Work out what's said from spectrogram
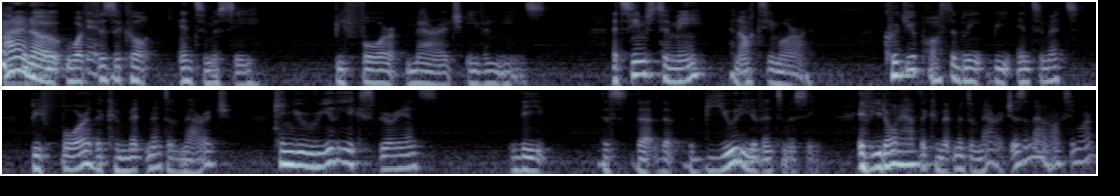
I don't know what physical intimacy before marriage even means. It seems to me an oxymoron. Could you possibly be intimate before the commitment of marriage? Can you really experience the this the, the, the beauty of intimacy if you don't have the commitment of marriage? Isn't that an oxymoron?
